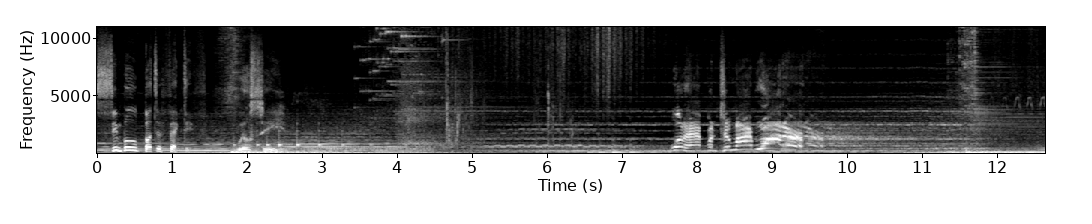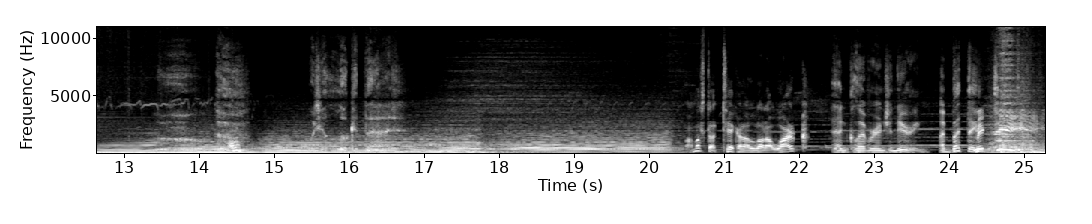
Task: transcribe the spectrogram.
Simple but effective. We'll see. What happened to my water? Would you look at that? I must have taken a lot of work. And clever engineering. I bet they... McTee!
